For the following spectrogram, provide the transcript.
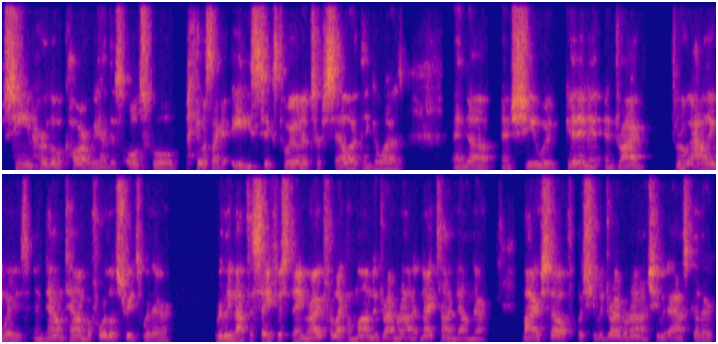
seeing her little car. We had this old school, it was like an 86 Toyota Tercel, I think it was. And uh, and she would get in it and drive through alleyways in downtown before those streets were there. Really not the safest thing, right? For like a mom to drive around at nighttime down there by herself. But she would drive around and she would ask other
